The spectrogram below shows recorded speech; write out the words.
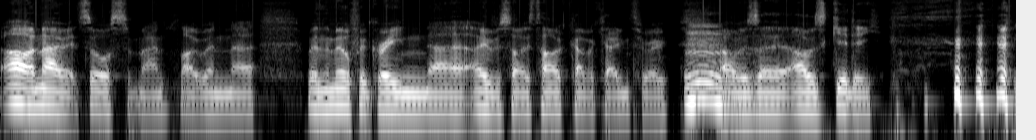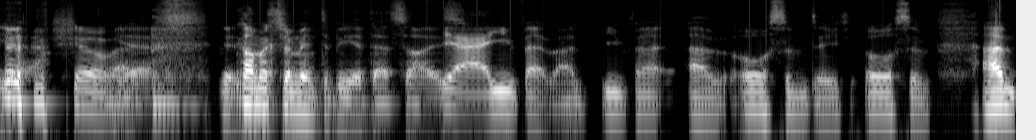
Oh no, it's awesome, man. Like when uh, when the Milford Green uh, oversized hardcover came through, I was uh, I was giddy. Yeah. Sure, man. Yeah. Comics are meant to be at that size. Yeah, you bet, man. You bet. Um, awesome, dude. Awesome. Um,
